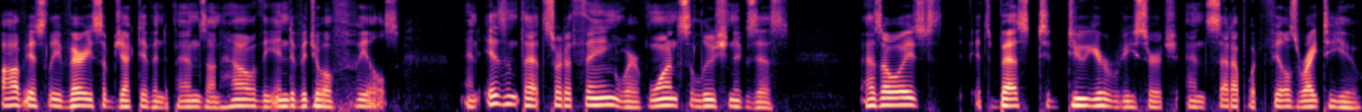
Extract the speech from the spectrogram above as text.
obviously very subjective and depends on how the individual feels, and isn't that sort of thing where one solution exists. As always, it's best to do your research and set up what feels right to you.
